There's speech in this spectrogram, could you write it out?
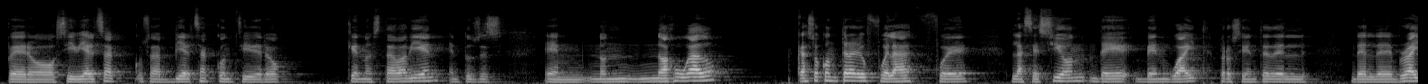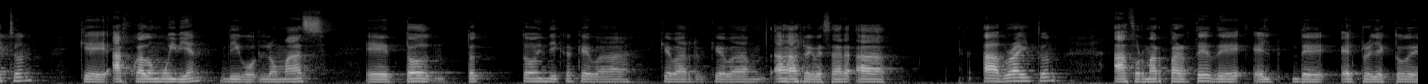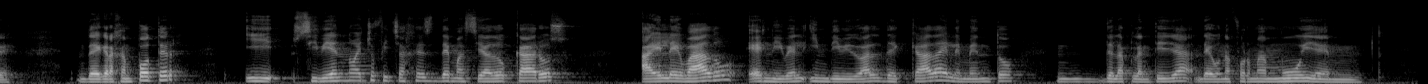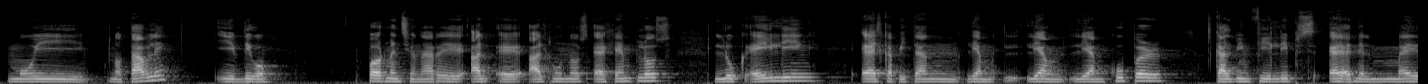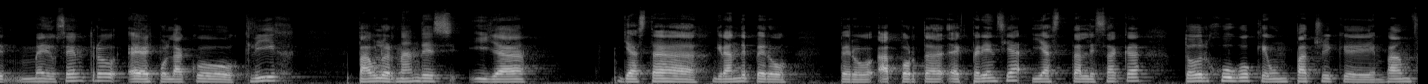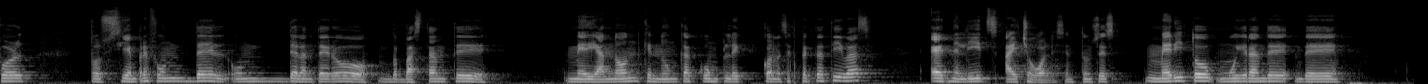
Pero si Bielsa, o sea, Bielsa consideró que no estaba bien, entonces em, no, ha jugado. Caso contrario fue la, fue la sesión de Ben White, procedente del, del Brighton, que ha jugado muy bien. Digo, lo más, eh, todo, todo indica que va, que va, que va a regresar a, a Brighton a formar parte de el, de el proyecto de, de Graham Potter. Y si bien no ha hecho fichajes demasiado caros, ha elevado el nivel individual de cada elemento de la plantilla de una forma muy, em, muy notable. Y digo, por mencionar eh, eh, algunos ejemplos, Luke Ayling, el capitán Liam, Liam, Cooper, Calvin Phillips eh, en el medio centro, el polaco Klich, Pablo Hernández y ya, ya está grande, pero, pero aporta experiencia y hasta le saca todo el jugo que un Patrick Bamford, pues siempre fue un, del, un delantero bastante medianón que nunca cumple con las expectativas. En el Leeds ha hecho goles. Entonces, mérito muy grande de,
